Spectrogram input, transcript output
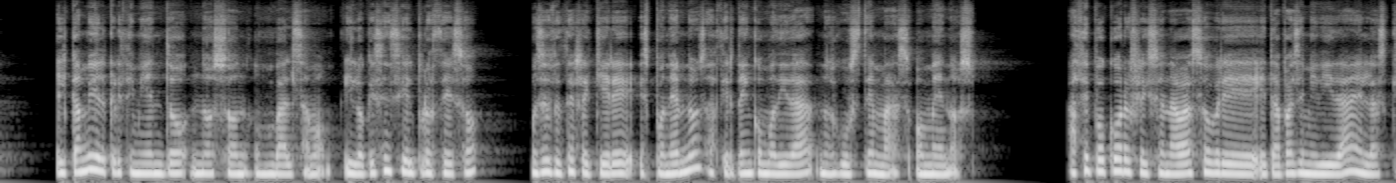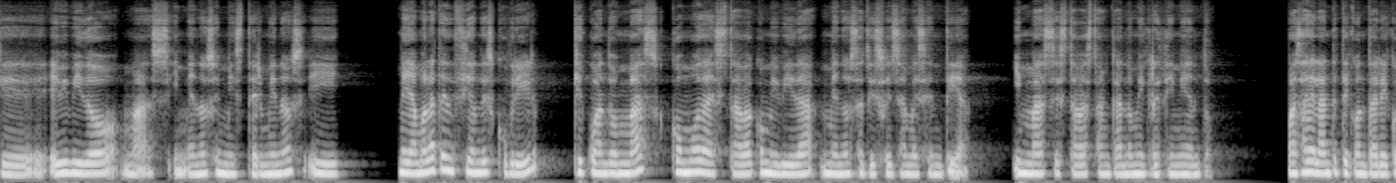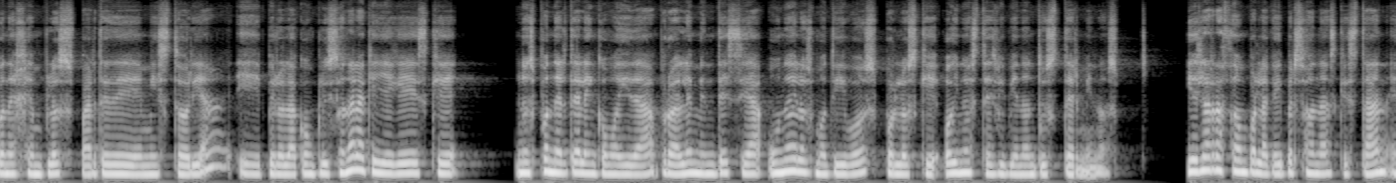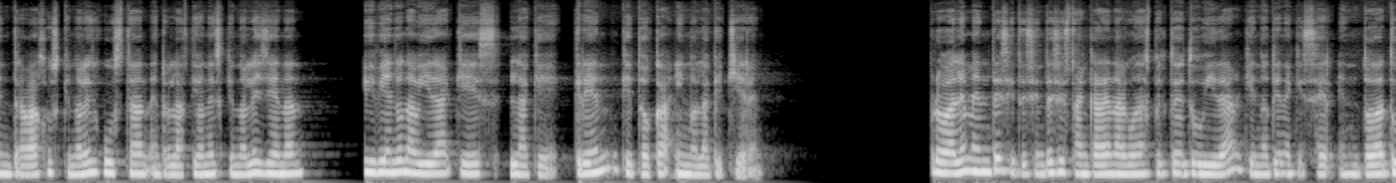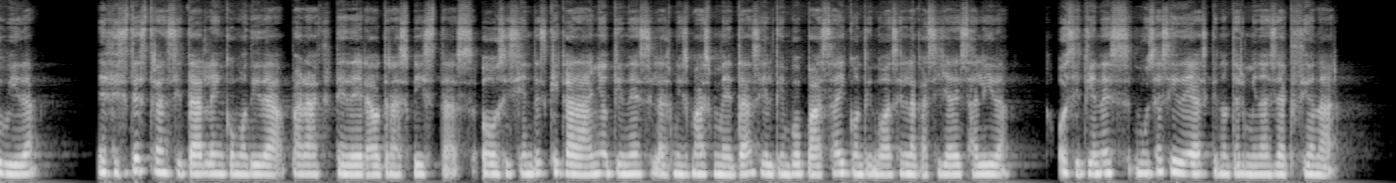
el cambio y el crecimiento no son un bálsamo y lo que es en sí el proceso muchas veces requiere exponernos a cierta incomodidad, nos guste más o menos. Hace poco reflexionaba sobre etapas de mi vida en las que he vivido más y menos en mis términos y me llamó la atención descubrir que cuando más cómoda estaba con mi vida, menos satisfecha me sentía y más estaba estancando mi crecimiento. Más adelante te contaré con ejemplos parte de mi historia, eh, pero la conclusión a la que llegué es que no exponerte a la incomodidad probablemente sea uno de los motivos por los que hoy no estés viviendo en tus términos. Y es la razón por la que hay personas que están en trabajos que no les gustan, en relaciones que no les llenan y viviendo una vida que es la que creen que toca y no la que quieren. Probablemente si te sientes estancada en algún aspecto de tu vida, que no tiene que ser en toda tu vida, necesites transitar la incomodidad para acceder a otras vistas, o si sientes que cada año tienes las mismas metas y el tiempo pasa y continúas en la casilla de salida, o si tienes muchas ideas que no terminas de accionar,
